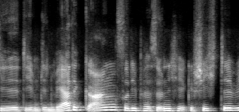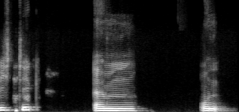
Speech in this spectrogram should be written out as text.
die, die, den Werdegang, so die persönliche Geschichte wichtig. Ähm, und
